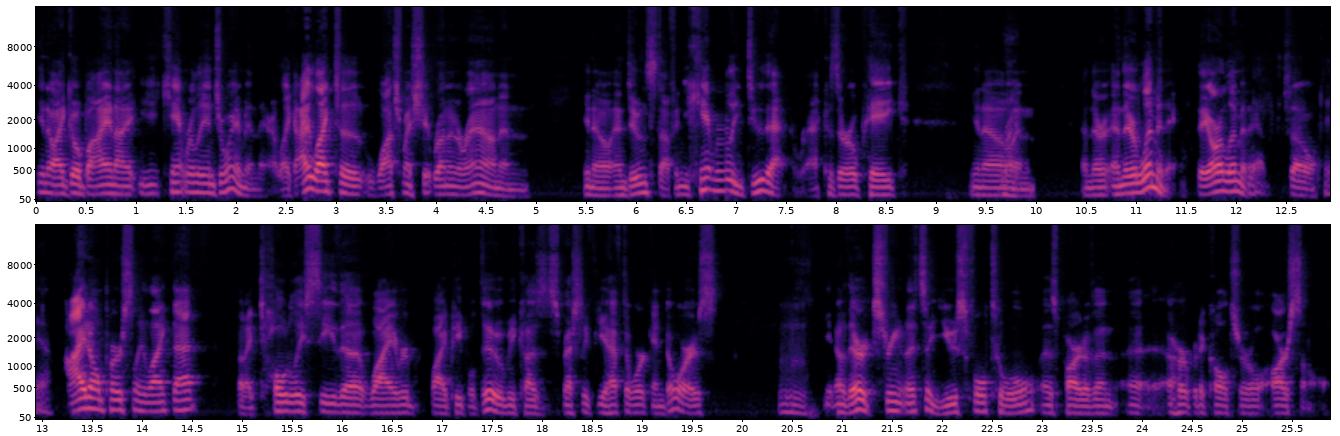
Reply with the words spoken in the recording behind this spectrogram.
you know I go by and I you can't really enjoy them in there. Like I like to watch my shit running around and you know and doing stuff, and you can't really do that in a rack because they're opaque, you know, right. and and they're and they're limiting. They are limiting. Yeah. So yeah, I don't personally like that, but I totally see the why why people do because especially if you have to work indoors Mm-hmm. You know, they're extreme. That's a useful tool as part of an, uh, a herpetocultural arsenal.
